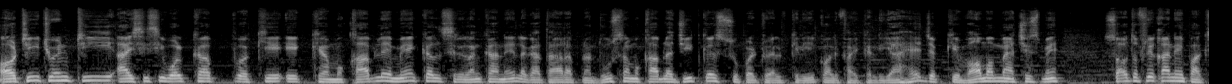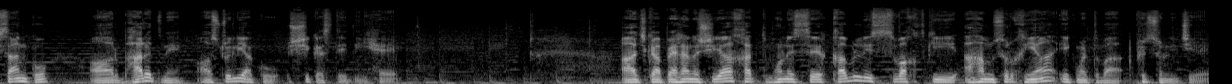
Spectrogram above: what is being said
और T twenty ICC world cup के एक मुकाबले में कल श्रीलंका ने लगातार अपना दूसरा मुकाबला जीतकर सुपर ट्वेल्व के लिए क्वालिफाई कर लिया है, जबकि वार्म अप मैचेस में साउथ अफ्रीका ने पाकिस्तान को और भारत ने ऑस्ट्रेलिया को शिकस्त दे दी है। आज का पहला नशिया खत्म होने से कबल इस वक्त की अहम सुर्खियाँ। एक मरतबा फिर सुन लीजिए।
